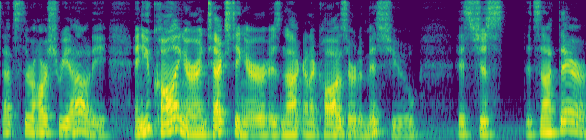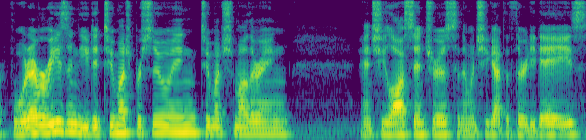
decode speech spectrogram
That's their harsh reality. And you calling her and texting her is not going to cause her to miss you. It's just, it's not there. For whatever reason, you did too much pursuing, too much smothering, and she lost interest. And then when she got to 30 days,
